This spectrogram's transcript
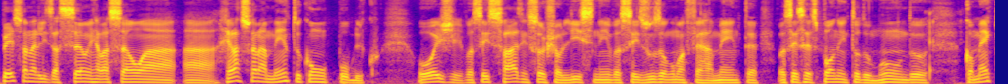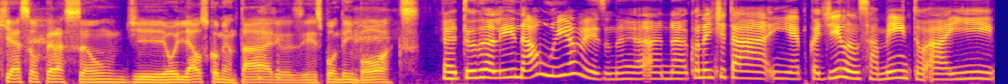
personalização em relação a, a, relacionamento com o público. Hoje, vocês fazem social listening, vocês usam alguma ferramenta, vocês respondem todo mundo. Como é que é essa operação de olhar os comentários e responder inbox? É tudo ali na unha mesmo, né? Na, quando a gente tá em época de lançamento, aí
